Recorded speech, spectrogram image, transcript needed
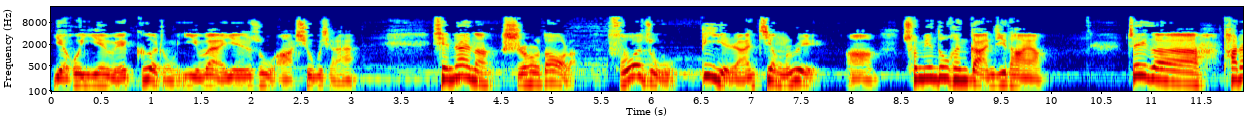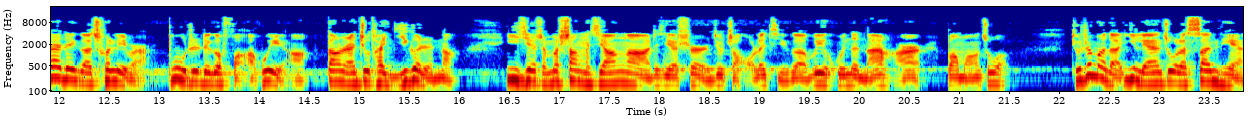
也会因为各种意外因素啊修不起来。现在呢，时候到了，佛祖必然降瑞啊，村民都很感激他呀。这个他在这个村里边布置这个法会啊，当然就他一个人呐。一些什么上香啊这些事儿，就找了几个未婚的男孩帮忙做。就这么的一连做了三天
